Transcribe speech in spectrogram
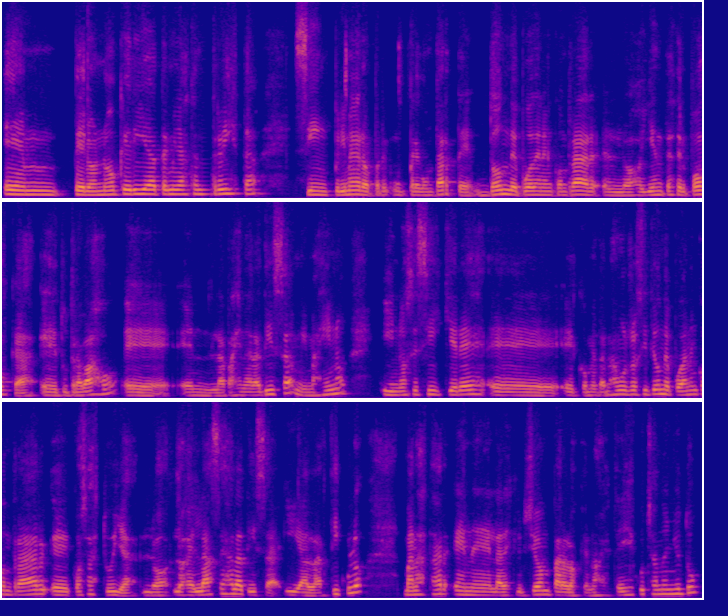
em, pero no quería terminar esta entrevista sin primero pre- preguntarte dónde pueden encontrar los oyentes del podcast eh, tu trabajo eh, en la página de la TISA, me imagino, y no sé si quieres eh, comentarnos algún otro sitio donde puedan encontrar cosas tuyas. Los, los enlaces a la TISA y al artículo van a estar en la descripción para los que nos estéis escuchando en YouTube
